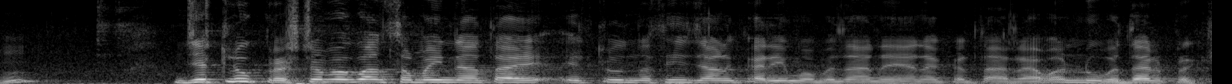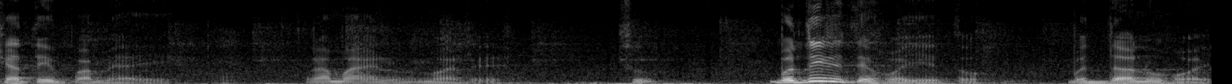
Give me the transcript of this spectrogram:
હમ? જેટલું કૃષ્ણ ભગવાન સમયના હતા એટલું નથી જાણકારીમાં બધાને. એના કરતાં રાવણનું વધારે પ્રખ્યાતિ પામ્યા એ રામાયણ માટે. શું? બધી રીતે હોય એ તો. બધાનું હોય.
